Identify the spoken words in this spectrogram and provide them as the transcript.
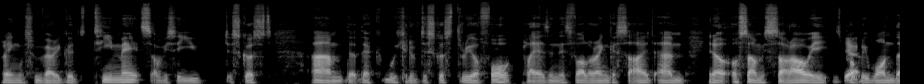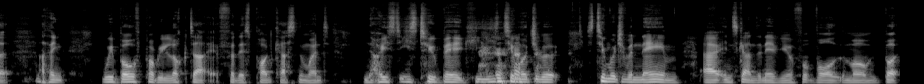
playing with some very good teammates. Obviously, you discussed um, that there, we could have discussed three or four players in this Vålerenga side. Um, you know, Osame Sahraoui is probably yeah. one that I think we both probably looked at it for this podcast and went, "No, he's he's too big. He's too much of a he's too much of a name uh, in Scandinavian football at the moment." But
